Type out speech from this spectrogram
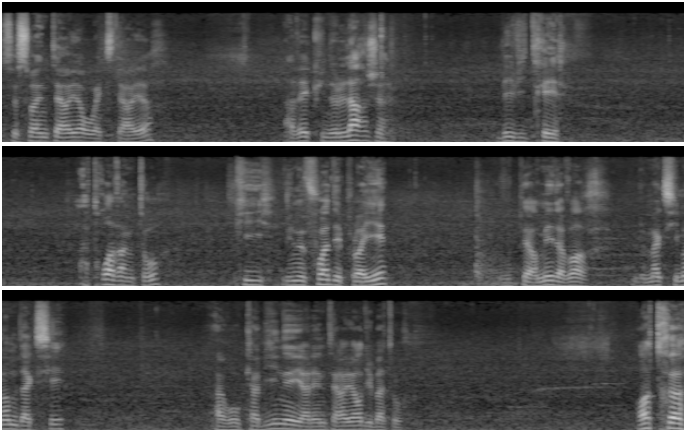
que ce soit intérieur ou extérieur, avec une large baie vitrée à trois vantaux qui, une fois déployé, vous permet d'avoir le maximum d'accès à vos cabines et à l'intérieur du bateau. Autre,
